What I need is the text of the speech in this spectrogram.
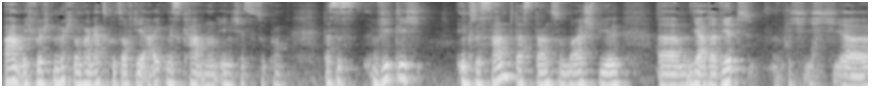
ah, ich möchte, möchte noch mal ganz kurz auf die Ereigniskarten und ähnliches zu kommen. Das ist wirklich interessant, dass dann zum Beispiel, ähm, ja, da wird, ich, ich äh,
